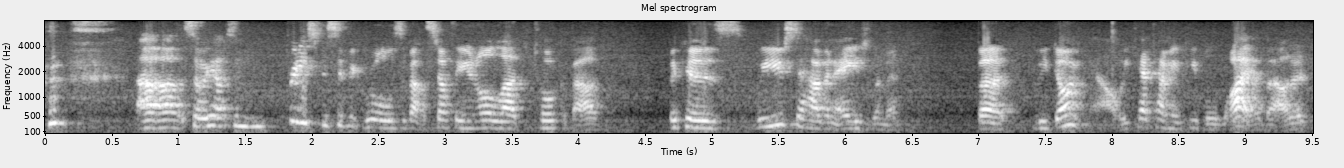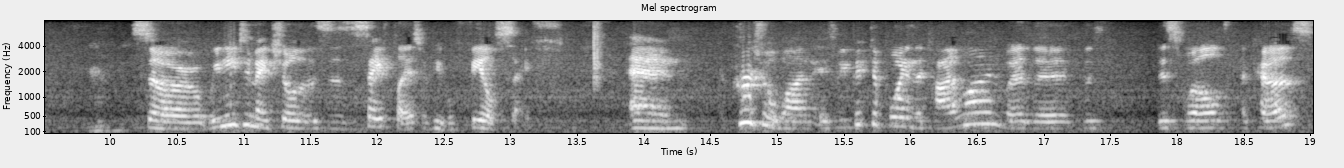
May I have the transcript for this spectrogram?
uh, so we have some pretty specific rules about stuff that you're not allowed to talk about, because we used to have an age limit, but we don't now. We kept having people lie about it. So we need to make sure that this is a safe place where people feel safe. And a crucial one is we picked a point in the timeline where the, this, this world occurs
